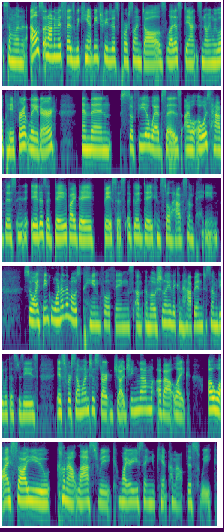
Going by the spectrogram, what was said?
someone else anonymous says we can't be treated as porcelain dolls. Let us dance knowing we will pay for it later. And then Sophia Webb says, I will always have this. And it is a day by day basis. A good day can still have some pain. So I think one of the most painful things um, emotionally that can happen to somebody with this disease is for someone to start judging them about like, oh well i saw you come out last week. Why are you saying you can't come out this week?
